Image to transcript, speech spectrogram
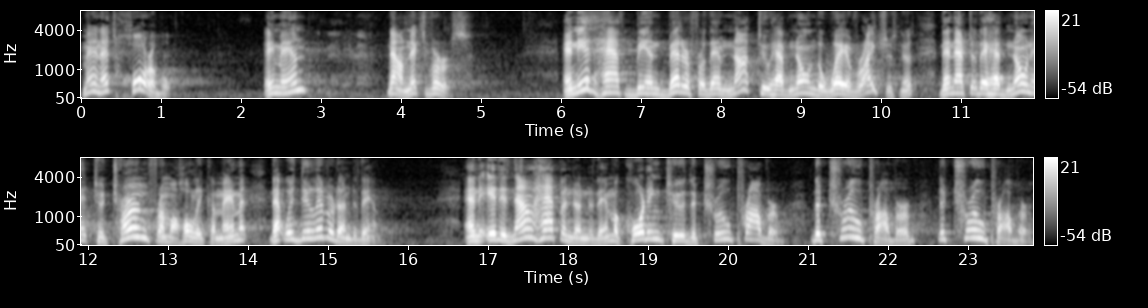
Man, that's horrible. Amen? Amen? Now, next verse. And it hath been better for them not to have known the way of righteousness than after they had known it to turn from a holy commandment that was delivered unto them. And it has now happened unto them according to the true proverb. The true proverb the true proverb.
